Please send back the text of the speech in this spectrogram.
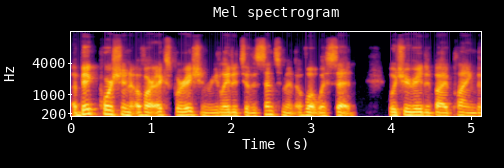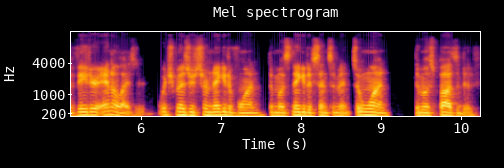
A big portion of our exploration related to the sentiment of what was said, which we rated by applying the Vader analyzer, which measures from negative one, the most negative sentiment, to one, the most positive.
